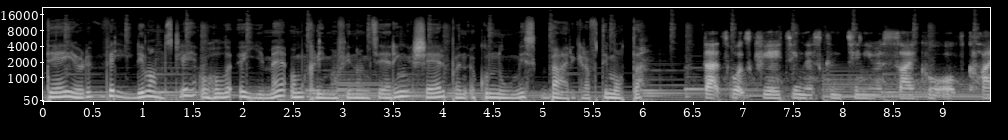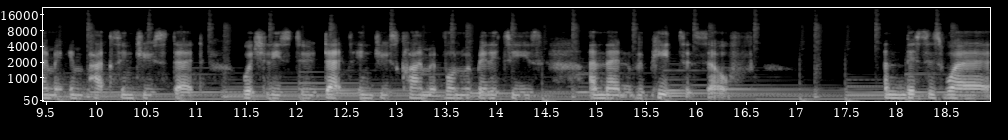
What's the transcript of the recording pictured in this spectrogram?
Det gjør det veldig vanskelig å holde øye med om klimafinansiering skjer på en økonomisk bærekraftig måte. That's what's creating this continuous cycle of climate impacts induced debt, which leads to debt induced climate vulnerabilities and then repeats itself. And this is where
